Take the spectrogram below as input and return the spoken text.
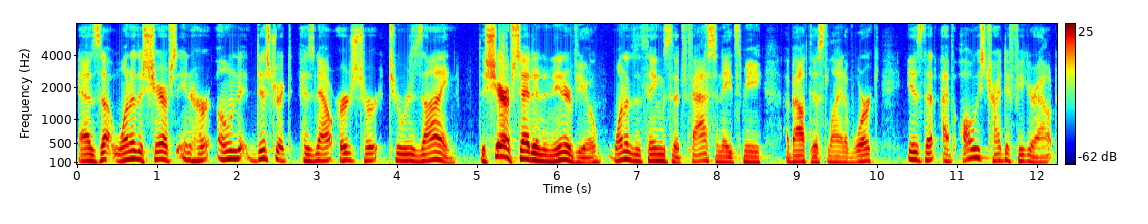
as uh, one of the sheriffs in her own district has now urged her to resign. The sheriff said in an interview, one of the things that fascinates me about this line of work is that I've always tried to figure out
